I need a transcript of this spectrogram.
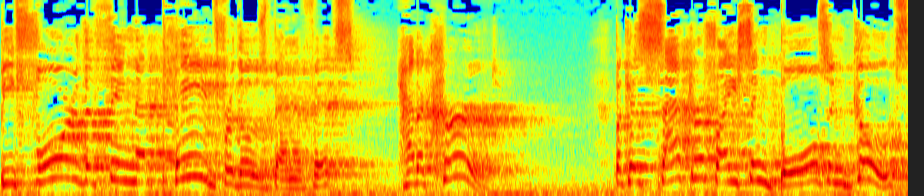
before the thing that paid for those benefits had occurred. Because sacrificing bulls and goats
